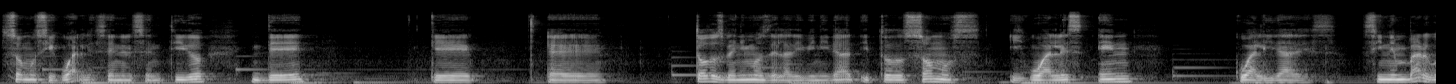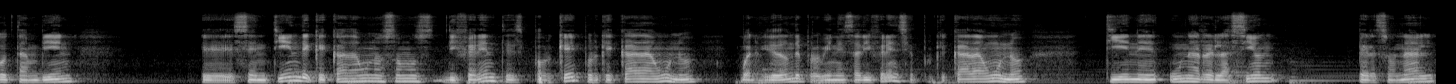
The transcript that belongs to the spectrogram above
somos iguales, en el sentido de que eh, todos venimos de la divinidad y todos somos iguales en cualidades. Sin embargo, también eh, se entiende que cada uno somos diferentes. ¿Por qué? Porque cada uno, bueno, ¿y de dónde proviene esa diferencia? Porque cada uno tiene una relación personal,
